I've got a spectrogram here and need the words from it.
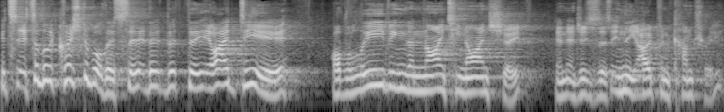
It's, it's a little questionable, this. The, the, the idea of leaving the 99 sheep, and Jesus says, in the open country.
